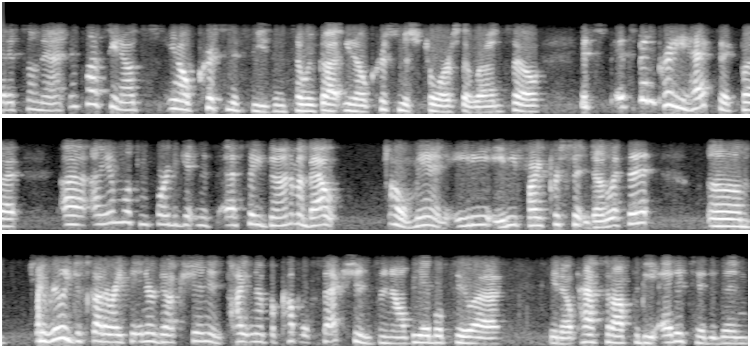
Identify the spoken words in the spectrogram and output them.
edits on that, and plus, you know, it's you know Christmas season, so we've got you know Christmas chores to run. So it's it's been pretty hectic, but uh, I am looking forward to getting this essay done. I'm about oh man, 80 85 percent done with it. Um, I really just got to write the introduction and tighten up a couple sections, and I'll be able to uh, you know pass it off to be edited and then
